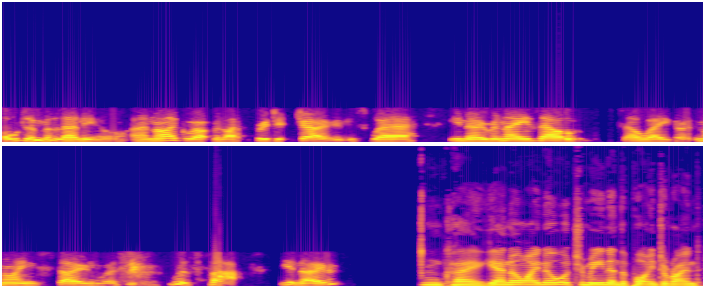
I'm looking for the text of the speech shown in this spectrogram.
older millennial and I grew up with like Bridget Jones where you know Renee Zell- Zellweger at nine stone was was fat you know Okay, yeah, no, I know what you mean, and the point around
